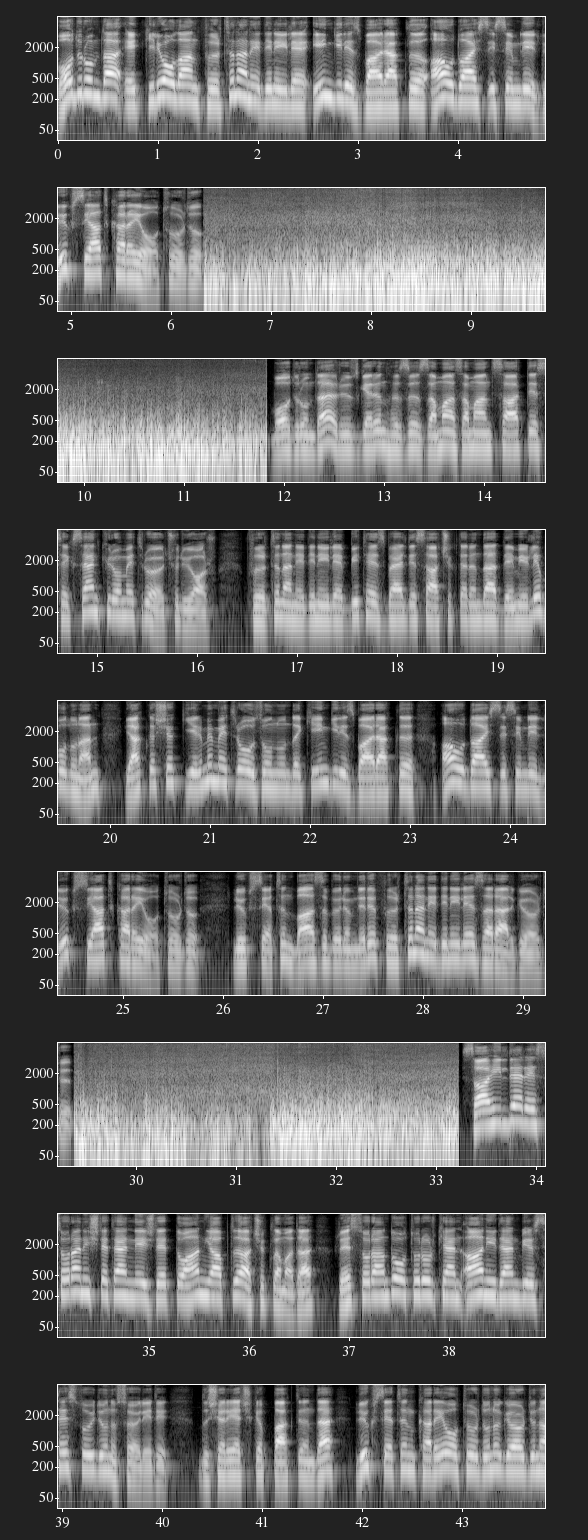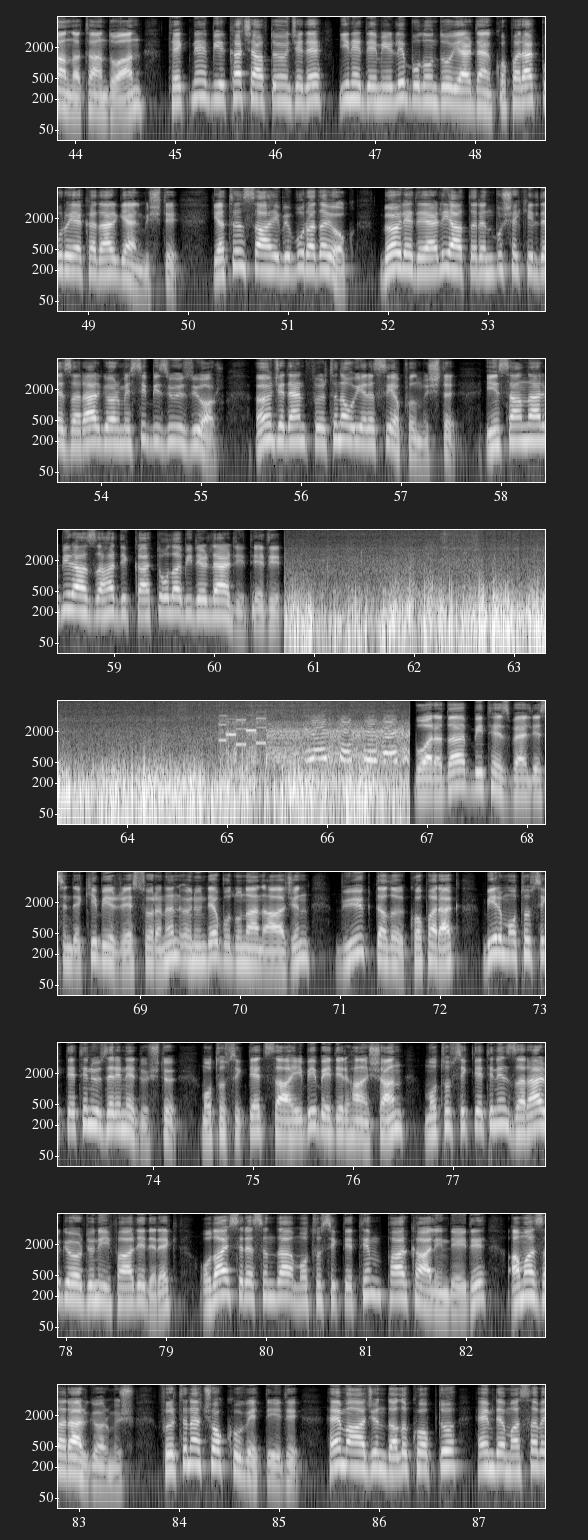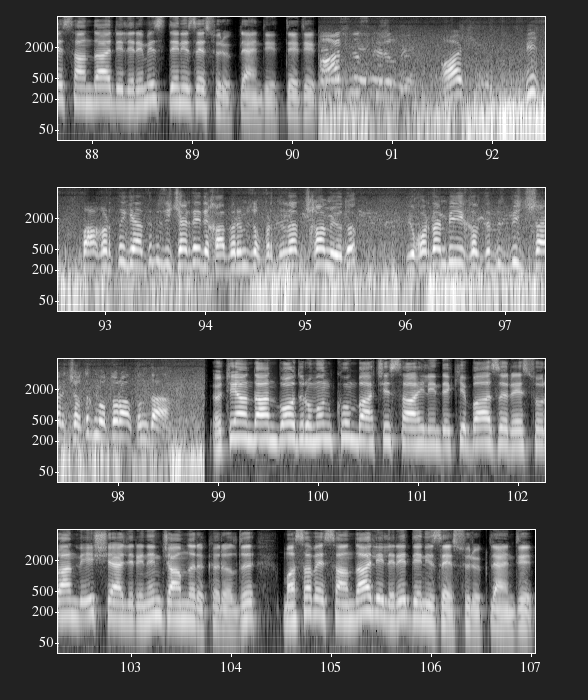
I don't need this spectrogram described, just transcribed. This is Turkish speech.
Bodrum'da etkili olan fırtına nedeniyle İngiliz bayraklı Audice isimli lüks yat karaya oturdu. Bodrum'da rüzgarın hızı zaman zaman saatte 80 kilometre ölçülüyor. Fırtına nedeniyle Bitez beldesi açıklarında demirli bulunan yaklaşık 20 metre uzunluğundaki İngiliz bayraklı Audice isimli lüks yat karaya oturdu. Lüks yatın bazı bölümleri fırtına nedeniyle zarar gördü. Sahilde restoran işleten Necdet Doğan yaptığı açıklamada restoranda otururken aniden bir ses duyduğunu söyledi. Dışarıya çıkıp baktığında lüks yatın karaya oturduğunu gördüğünü anlatan Doğan, tekne birkaç hafta önce de yine demirli bulunduğu yerden koparak buraya kadar gelmişti. Yatın sahibi burada yok. Böyle değerli yatların bu şekilde zarar görmesi bizi üzüyor. Önceden fırtına uyarısı yapılmıştı. İnsanlar biraz daha dikkatli olabilirlerdi dedi. Bu arada Bitez beldesindeki bir restoranın önünde bulunan ağacın büyük dalı koparak bir motosikletin üzerine düştü. Motosiklet sahibi Bedirhan Şan, motosikletinin zarar gördüğünü ifade ederek olay sırasında motosikletim park halindeydi ama zarar görmüş. Fırtına çok kuvvetliydi. Hem ağacın dalı koptu hem de masa ve sandalyelerimiz denize sürüklendi dedi. Ağaç nasıl kırıldı? Ağaç biz sağırtı geldi biz içerideydik haberimiz yok fırtınadan çıkamıyorduk. Yukarıdan bir yıkıldı biz bir dışarı çıktık motor altında. Öte yandan Bodrum'un Kumbahçe sahilindeki bazı restoran ve iş yerlerinin camları kırıldı, masa ve sandalyeleri denize sürüklendi.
